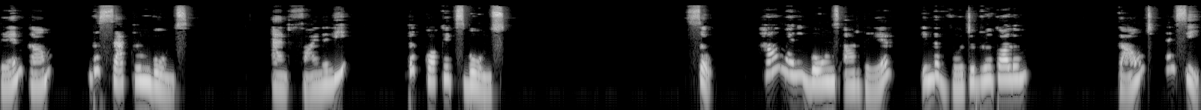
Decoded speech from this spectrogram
Then come the sacrum bones. And finally, the coccyx bones. So, how many bones are there in the vertebral column? Count and see.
